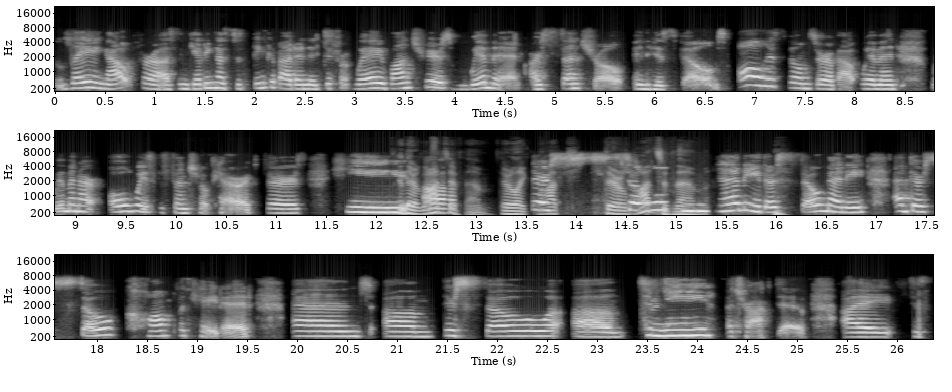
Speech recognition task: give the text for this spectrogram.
laying out for us and getting us to think about it in a different way. Von Trier's women are central in his films. All his films are about women. Women are always the central characters. He and there are lots uh, of them. There are like there's lots. There are so lots of them. Many. There's so many, and they're so complicated, and um, they're so um, to me attractive. I just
